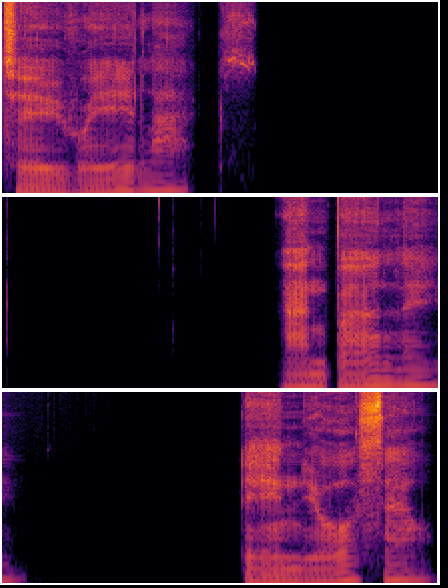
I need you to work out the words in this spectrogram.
to relax and believe in yourself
